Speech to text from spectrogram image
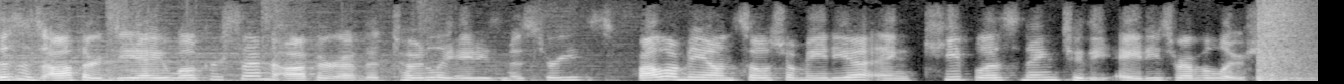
This is author D.A. Wilkerson, author of the Totally 80s Mysteries. Follow me on social media and keep listening to the 80s Revolution.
